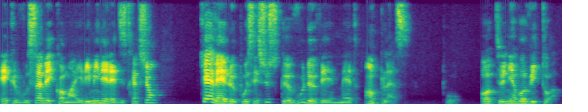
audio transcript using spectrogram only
et que vous savez comment éliminer les distractions, quel est le processus que vous devez mettre en place pour obtenir vos victoires?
